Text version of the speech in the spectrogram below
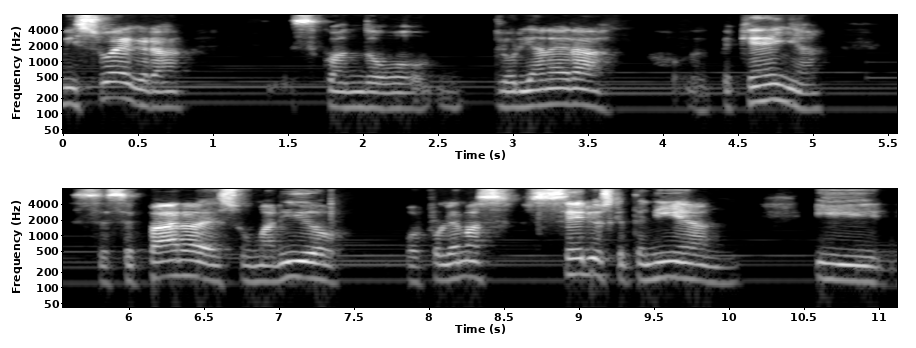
mi suegra, cuando Gloriana era pequeña, se separa de su marido por problemas serios que tenían y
